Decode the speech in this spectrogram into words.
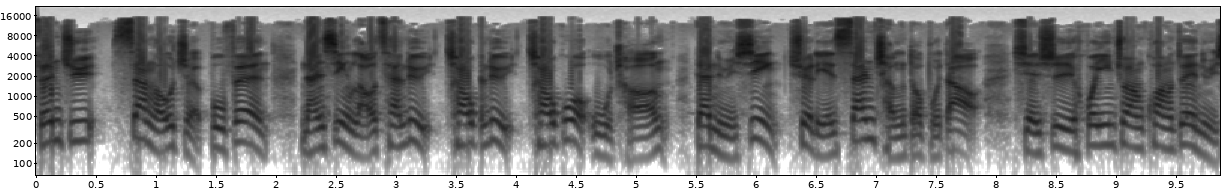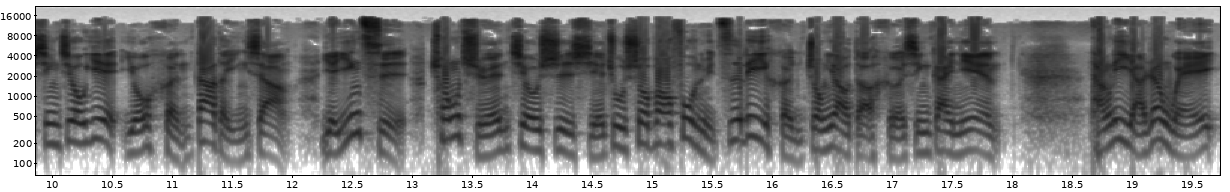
分居丧偶者部分，男性劳参率超率超过五成，但女性却连三成都不到，显示婚姻状况对女性就业有很大的影响。也因此，充权就是协助受暴妇女自立很重要的核心概念。唐丽雅认为，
